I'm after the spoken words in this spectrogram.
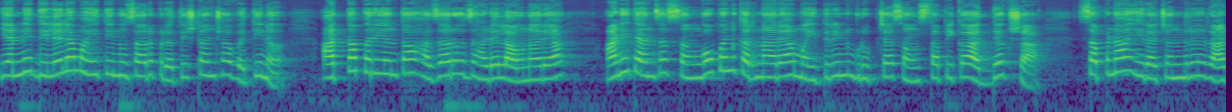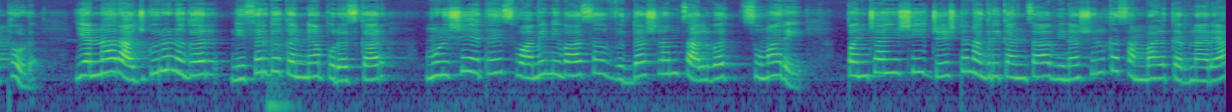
यांनी दिलेल्या माहितीनुसार प्रतिष्ठानच्या वतीनं आत्तापर्यंत हजारो झाडे लावणाऱ्या आणि त्यांचं संगोपन करणाऱ्या मैत्रीण ग्रुपच्या संस्थापिका अध्यक्षा सपना हिराचंद्र राठोड यांना राजगुरुनगर निसर्गकन्या पुरस्कार मुळशी येथे स्वामी निवास वृद्धाश्रम चालवत सुमारे पंच्याऐंशी ज्येष्ठ नागरिकांचा विनाशुल्क सांभाळ करणाऱ्या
